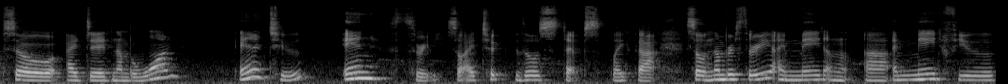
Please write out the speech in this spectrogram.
So I did number one and two, and three. So I took those steps like that. So number three, I made an, uh, I made few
